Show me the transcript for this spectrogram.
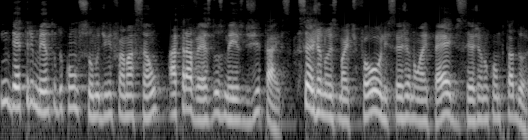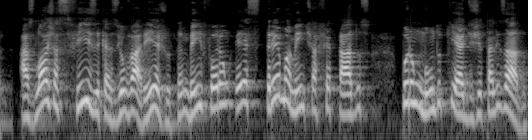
em detrimento do consumo de informação através dos meios digitais, seja no smartphone, seja no iPad, seja no computador. As lojas físicas e o varejo também foram extremamente afetados por um mundo que é digitalizado.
